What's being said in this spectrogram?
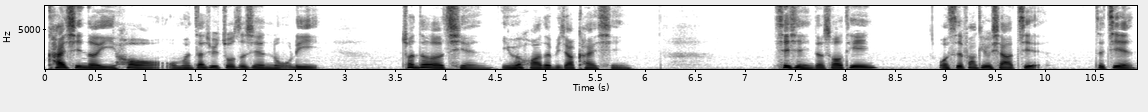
开心了以后我们再去做这些努力赚到的钱也会花得比较开心谢谢你的收听，我是 Funky 小姐，再见。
